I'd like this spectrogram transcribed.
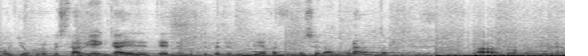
Pues yo creo que está bien, que tenemos que tener un día también los enamorados. Ah, no, bien.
